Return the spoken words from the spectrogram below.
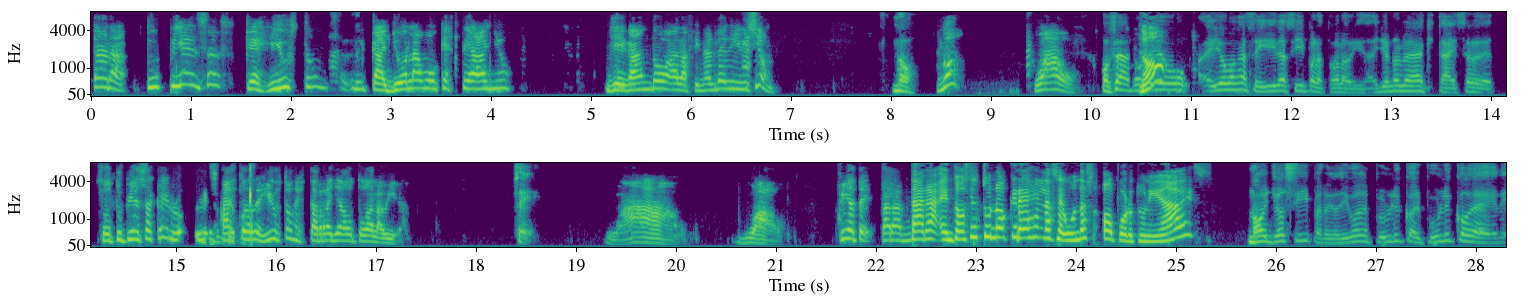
Tara, ¿tú piensas que Houston cayó la boca este año llegando a la final de división? No. ¿No? ¡Wow! O sea, no, ¿No? Ellos, ellos van a seguir así para toda la vida. Ellos no le van a quitar ese de... So, ¿Tú piensas que los Eso te Astros de Houston está rayado toda la vida? Sí. ¡Wow! ¡Wow! Fíjate, para mí, Tara, entonces tú no crees en las segundas oportunidades? No, yo sí, pero yo digo el público, el público de, de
